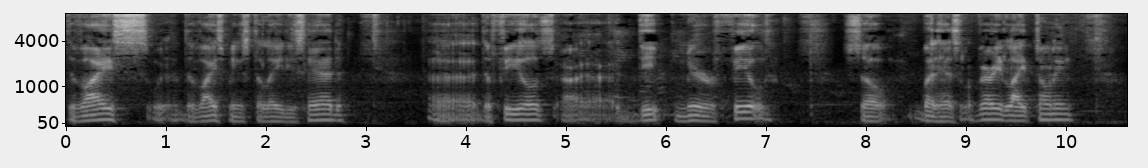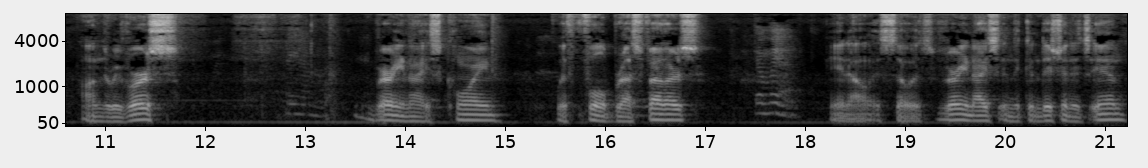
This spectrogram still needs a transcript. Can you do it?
device. Device means the lady's head. Uh, the fields are a deep mirror field. So, but it has a very light toning on the reverse. Very nice coin with full breast feathers. You know, so it's very nice in the condition it's in.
